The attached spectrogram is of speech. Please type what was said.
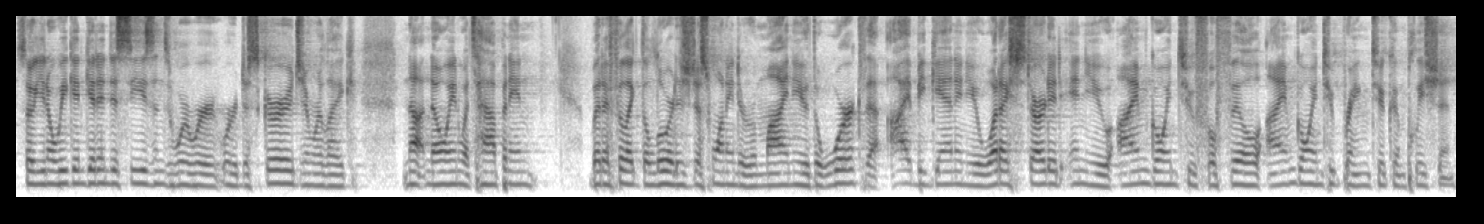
So, you know, we can get into seasons where we're, we're discouraged and we're like not knowing what's happening. But I feel like the Lord is just wanting to remind you the work that I began in you, what I started in you, I'm going to fulfill, I'm going to bring to completion.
